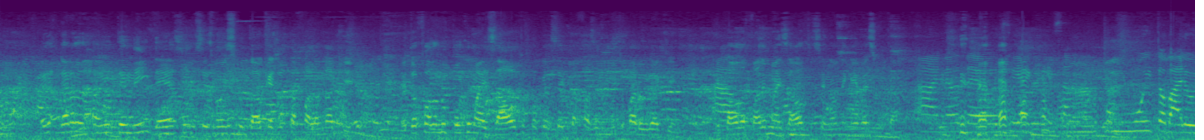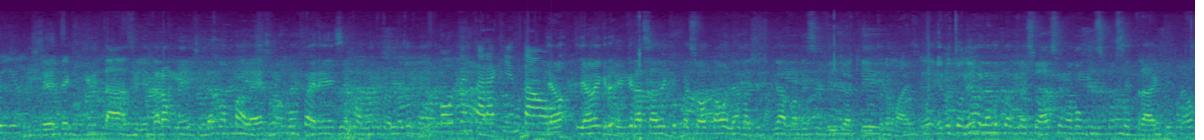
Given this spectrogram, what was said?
Agora eu não tenho nem ideia se vocês vão escutar o que a gente tá falando aqui. Eu tô falando um pouco mais alto porque eu sei que tá fazendo muito barulho aqui. E Paula, fale mais alto, senão ninguém vai escutar. Ai meu Deus, e aqui tá muito, muito barulho. Você tem que gritar, assim, literalmente dando uma palestra, uma conferência, falando pra todo mundo. Vou tentar aqui então. E é, e é engra- engraçado é que o pessoal tá olhando a gente gravando esse vídeo aqui e tudo mais. Eu, eu não tô nem olhando pro pessoal, senão vão me desconcentrar aqui. Então,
